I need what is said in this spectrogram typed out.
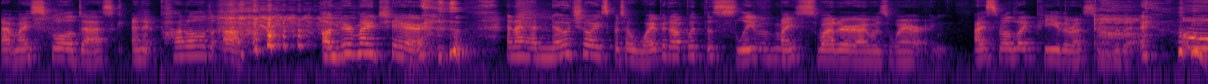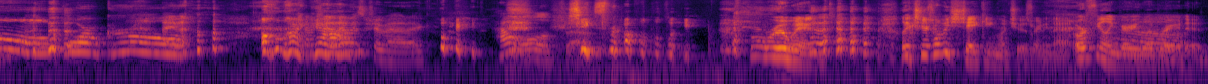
at my school desk, and it puddled up under my chair, and I had no choice but to wipe it up with the sleeve of my sweater I was wearing. I smelled like pee the rest of the day. Oh, poor girl. Oh my god. sure that was traumatic. Wait, How old? Though? She's probably ruined. Like she was probably shaking when she was writing that, or feeling very Oh. liberated.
